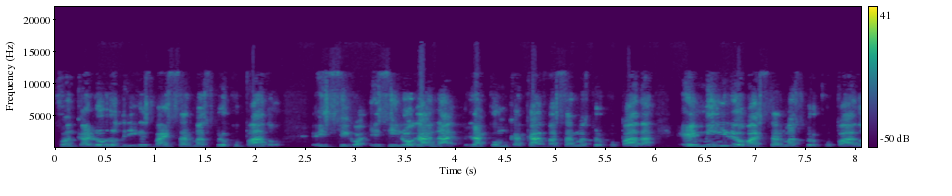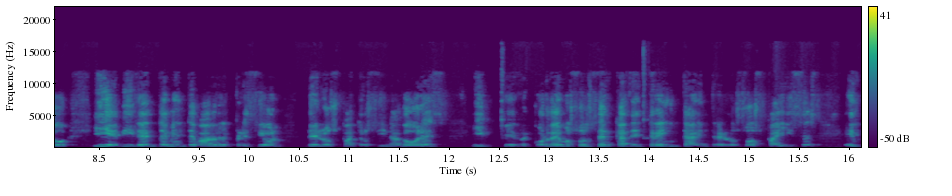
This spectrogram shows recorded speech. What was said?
Juan Carlos Rodríguez va a estar más preocupado. Si, si, no gana, la CONCACAF va a estar más preocupada, Emilio va a estar más preocupado y evidentemente va a haber presión de los patrocinadores y que recordemos son cerca de 30 entre los dos países. Eh,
